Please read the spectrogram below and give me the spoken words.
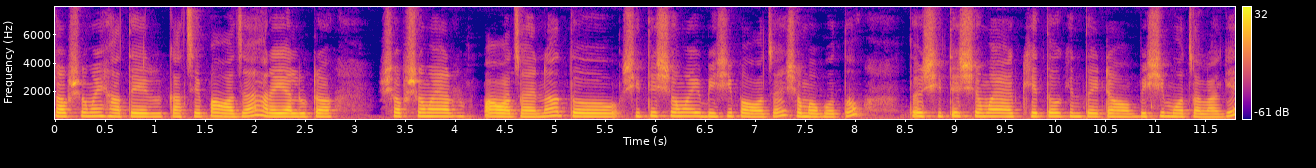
সবসময় হাতের কাছে পাওয়া যায় আর এই আলুটা সব সময় আর পাওয়া যায় না। তো শীতের সময় বেশি পাওয়া যায় সম্ভবত। তো শীতের সময় আর খেতেও কিন্তু এটা বেশি মজা লাগে।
